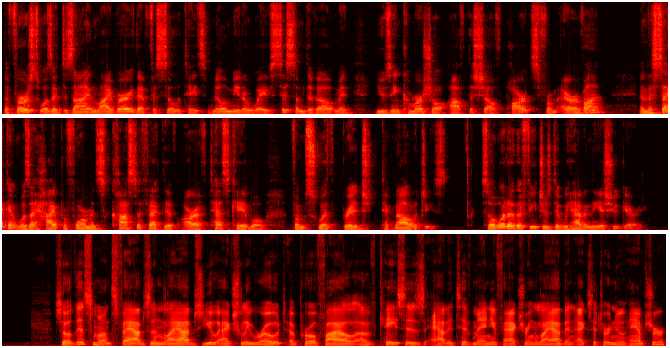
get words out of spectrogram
The first was a design library that facilitates millimeter wave system development using commercial off the shelf parts from Eravant. And the second was a high performance, cost effective RF test cable from Swift Bridge Technologies. So, what other features did we have in the issue, Gary? So, this month's Fabs and Labs, you actually wrote a profile of CAES's Additive Manufacturing Lab in Exeter, New Hampshire,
